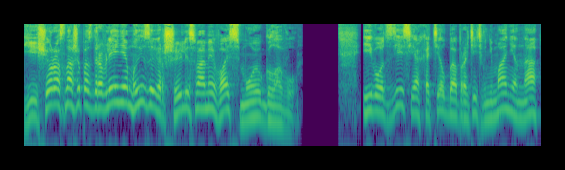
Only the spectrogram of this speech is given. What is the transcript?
Еще раз наши поздравления, мы завершили с вами восьмую главу. И вот здесь я хотел бы обратить внимание на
